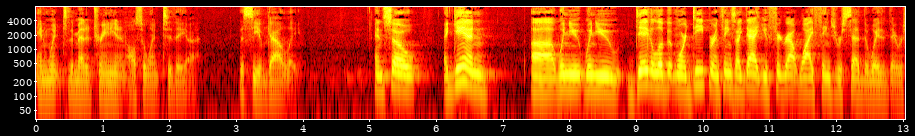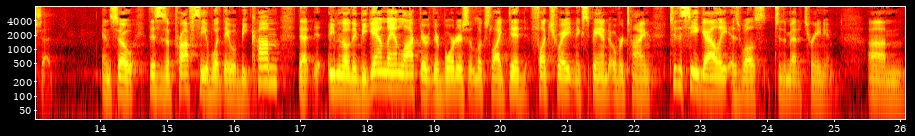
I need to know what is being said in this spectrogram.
and went to the Mediterranean and also went to the, uh, the Sea of Galilee? And so, again, uh, when, you, when you dig a little bit more deeper and things like that, you figure out why things were said the way that they were said. And so this is a prophecy of what they will become, that even though they began landlocked, their, their borders, it looks like, did fluctuate and expand over time to the Sea of Galilee as well as to the Mediterranean. Um,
